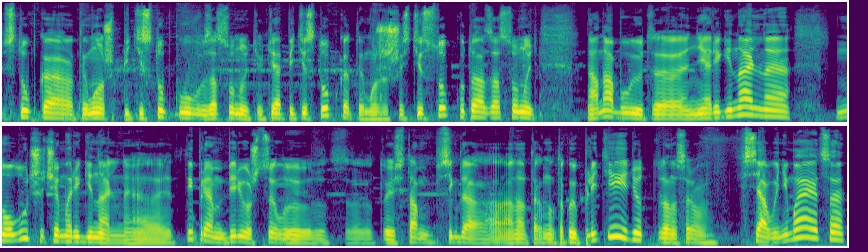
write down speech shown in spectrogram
ступка, ты можешь пятиступку засунуть. У тебя пятиступка, ты можешь шестиступку туда засунуть. Она будет э, не оригинальная, но лучше, чем оригинальная. Ты прям берешь целую... Э, то есть там всегда она на такой плите идет, она вся вынимается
